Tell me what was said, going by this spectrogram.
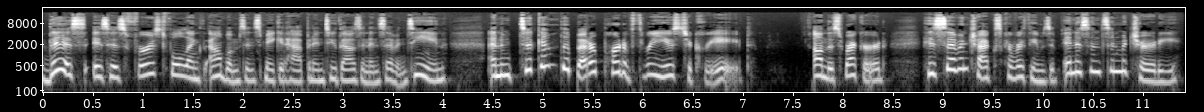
This is his first full length album since Make It Happen in 2017, and it took him the better part of three years to create. On this record, his seven tracks cover themes of innocence and maturity,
